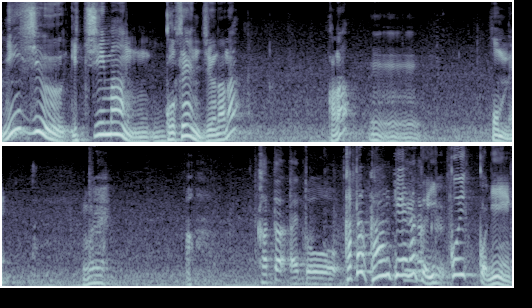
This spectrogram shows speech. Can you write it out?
21万5017かな？うんうん本命うんえあ型えっと。型関係なく一個一個に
